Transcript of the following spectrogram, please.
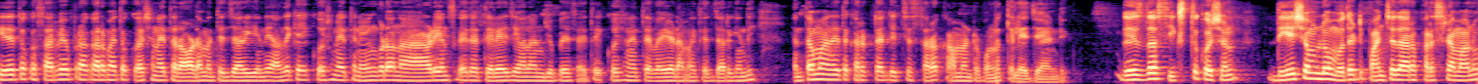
ఇదైతే ఒక సర్వే ప్రకారం అయితే క్వశ్చన్ అయితే రావడం అయితే జరిగింది. అందుకే ఈ క్వశ్చన్ అయితే నేను కూడా నా ఆడియన్స్కి అయితే తెలియజేయాలని చెప్పేసి అయితే క్వశ్చన్ అయితే వేయడం అయితే జరిగింది. ఎంతమంది అయితే కరెక్ట్గా ఇచ్చేస్తారో కామెంట్ రూపంలో తెలియజేయండి. Guess the sixth question. దేశంలో మొదటి పంచదార పరిశ్రమను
